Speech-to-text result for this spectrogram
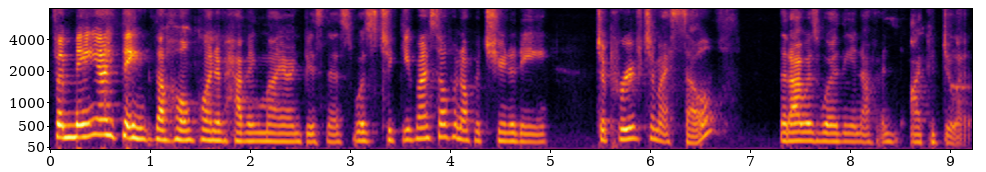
for me, I think the whole point of having my own business was to give myself an opportunity to prove to myself that I was worthy enough and I could do it.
